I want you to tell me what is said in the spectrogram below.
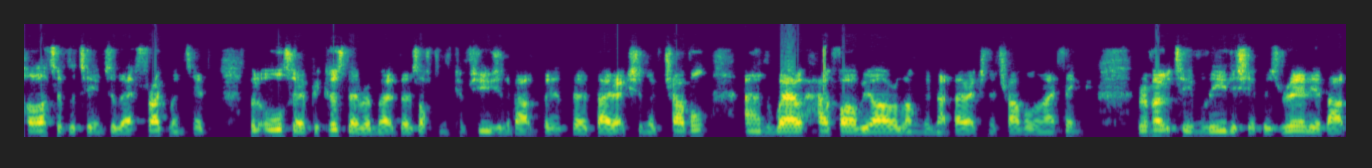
part of the team, so they're fragmented. But also because they're remote, there's often confusion about the, the direction of travel and where how far we are along in that direction of travel. And I think remote team leadership is really about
